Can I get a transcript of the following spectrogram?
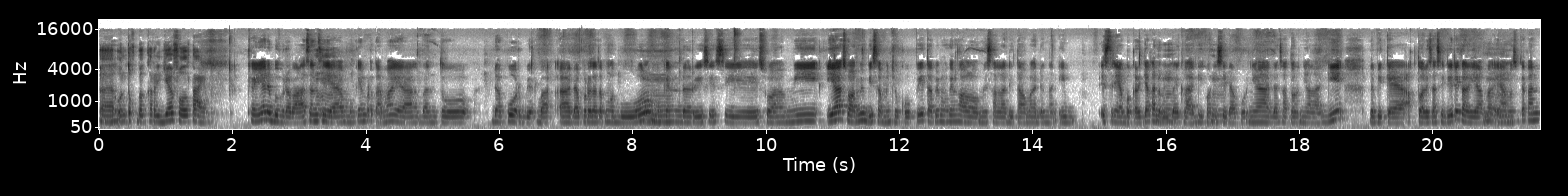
eh, untuk bekerja full time? Kayaknya ada beberapa alasan sih ya. Mungkin pertama ya bantu dapur biar eh, dapur tetap ngebul. Mungkin dari sisi suami, ya suami bisa mencukupi. Tapi mungkin kalau misalnya ditambah dengan ibu istrinya bekerja kan lebih baik lagi kondisi dapurnya dan satunya lagi lebih kayak aktualisasi diri kali ya mbak ya. Maksudnya kan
